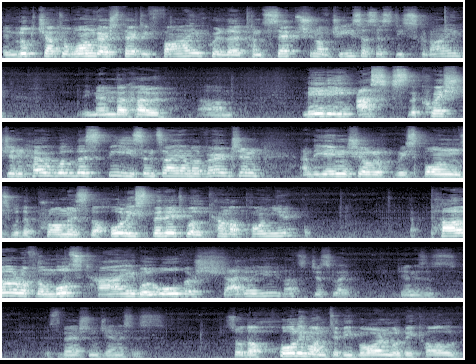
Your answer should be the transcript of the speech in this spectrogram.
in Luke chapter 1, verse 35, where the conception of Jesus is described. Remember how um, Mary asks the question, How will this be since I am a virgin? And the angel responds with a promise the Holy Spirit will come upon you. The power of the Most High will overshadow you. That's just like Genesis, this version, Genesis. So the Holy One to be born will be called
